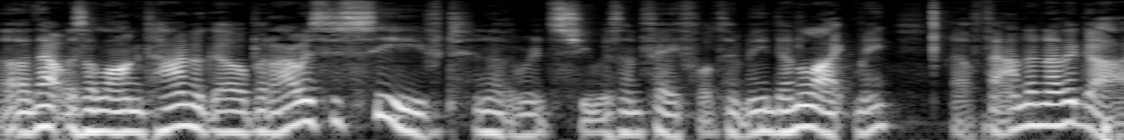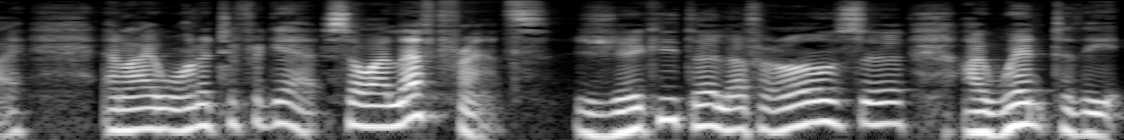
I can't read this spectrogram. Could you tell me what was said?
Uh, that was a long time ago, but I was deceived. In other words, she was unfaithful to me, didn't like me, uh, found another guy, and I wanted to forget. So I left France. J'ai quitté la France. I went to the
